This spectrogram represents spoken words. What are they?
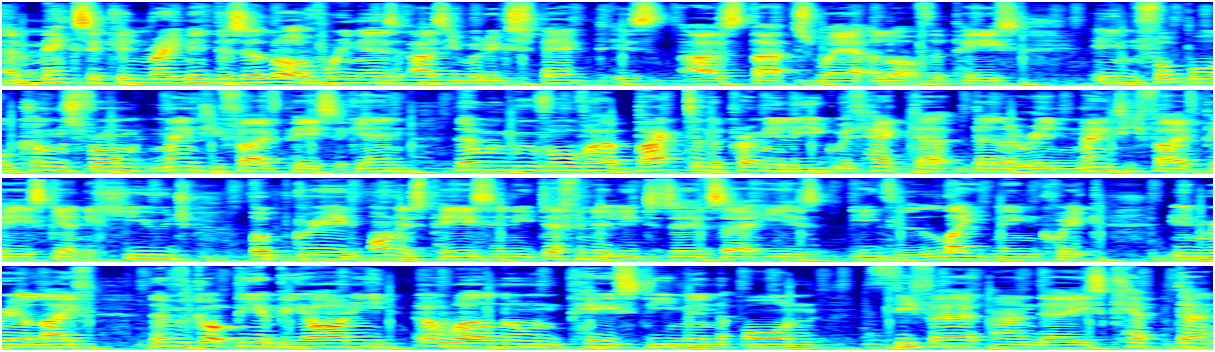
a Mexican right mid. There's a lot of wingers as you would expect, is as that's where a lot of the pace in football comes from 95 pace again. Then we move over back to the Premier League with Hector Bellerin. 95 pace getting a huge upgrade on his pace and he definitely deserves that. He is he's lightning quick in real life. Then we've got Biabiany, a well-known pace demon on FIFA, and uh, he's kept that.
